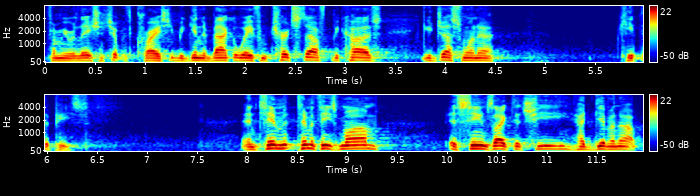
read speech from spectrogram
from your relationship with Christ. You begin to back away from church stuff because you just want to keep the peace. And Tim, Timothy's mom, it seems like that she had given up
